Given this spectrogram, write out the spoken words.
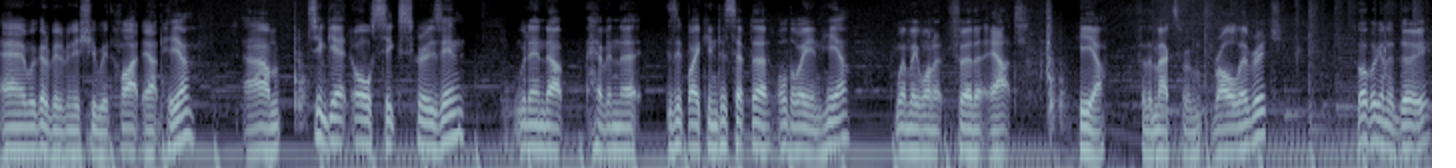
and we've got a bit of an issue with height out here. Um, to get all six screws in, we'd end up having the Zipwake interceptor all the way in here when we want it further out here for the maximum roll leverage. So what we're going to do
